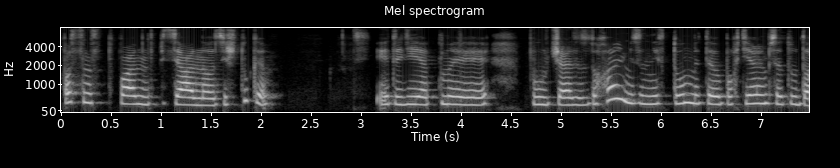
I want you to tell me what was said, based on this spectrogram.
Просто наступаємо спеціально ці штуки. І тоді, як ми, виходить, здохаємо за них, то ми телепортуємося туди,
